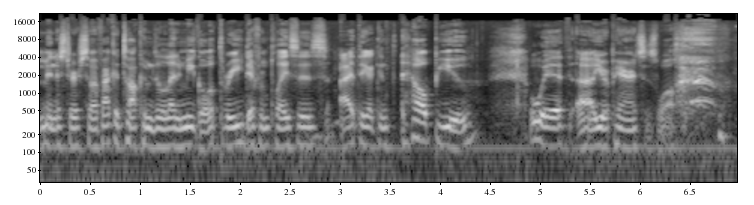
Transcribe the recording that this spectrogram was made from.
minister, so if I could talk him to letting me go three different places, I think I can help you with uh, your parents as well.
